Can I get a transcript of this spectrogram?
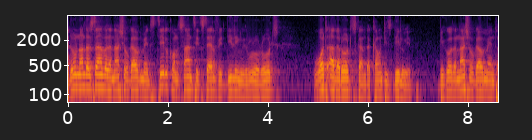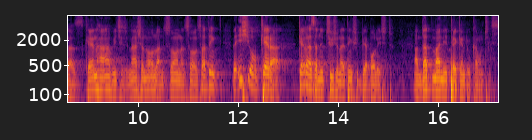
don't understand why the national government still concerns itself with dealing with rural roads. What other roads can the counties deal with? Because the national government has KENHA, which is national, and so on and so on. So I think the issue of KeRRA, KeRRA as an institution, I think should be abolished. And that money taken to counties.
